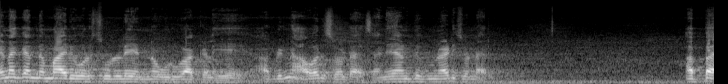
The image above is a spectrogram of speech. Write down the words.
எனக்கு அந்த மாதிரி ஒரு சூழ்நிலை என்ன உருவாக்கலையே அப்படின்னு அவர் சொல்கிறார் சன்னிதானத்துக்கு முன்னாடி சொன்னார். அப்போ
